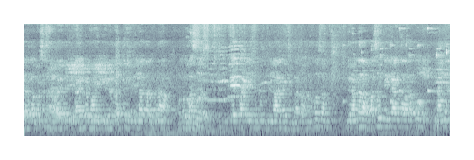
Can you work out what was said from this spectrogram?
జరగవలసిన కార్యక్రమానికి జిల్లా తరఫున ఒక బస్సు ఏర్పాటు చేసినప్పుడు జిల్లా అధ్యక్షులు గారు అందుకోసం మీరందరూ బస్సు దిగేంత వరకు మీరందరూ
